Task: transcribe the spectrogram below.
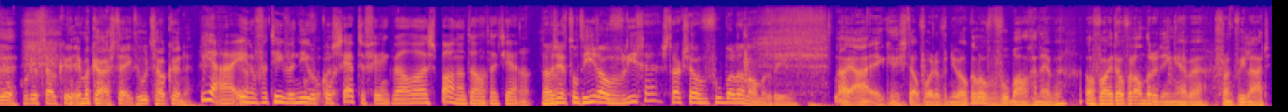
hoe dat zou kunnen. in elkaar steekt, hoe het zou kunnen. Ja, innovatieve nieuwe concepten vind ik wel spannend altijd, ja. ja. Nou, zeg tot hier over vliegen, straks over voetbal en andere dingen. Nou ja, ik stel voor dat we het nu ook al over voetbal gaan hebben. Of wij het over andere dingen hebben, Frank Wielaert.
